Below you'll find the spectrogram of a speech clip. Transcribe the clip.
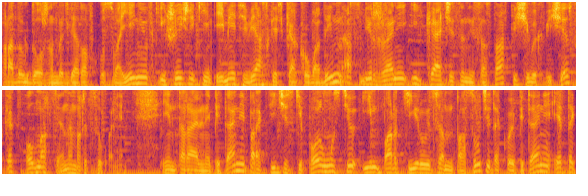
Продукт должен быть готов к усвоению в кишечнике, иметь вязкость как у воды, а содержание и качественный состав пищевых веществ как в полноценном рационе. Энтеральное питание практически полностью импортируется. По сути, такое питание – это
